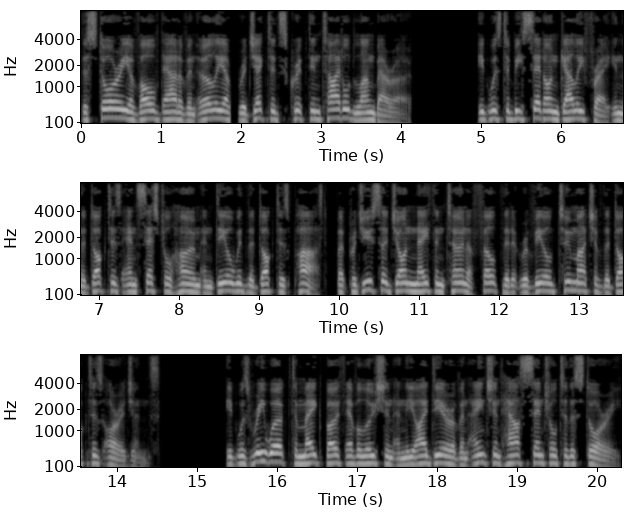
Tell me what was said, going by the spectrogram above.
The story evolved out of an earlier, rejected script entitled Lungbarrow. It was to be set on Gallifrey in the Doctor's ancestral home and deal with the Doctor's past, but producer John Nathan-Turner felt that it revealed too much of the Doctor's origins. It was reworked to make both evolution and the idea of an ancient house central to the story.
